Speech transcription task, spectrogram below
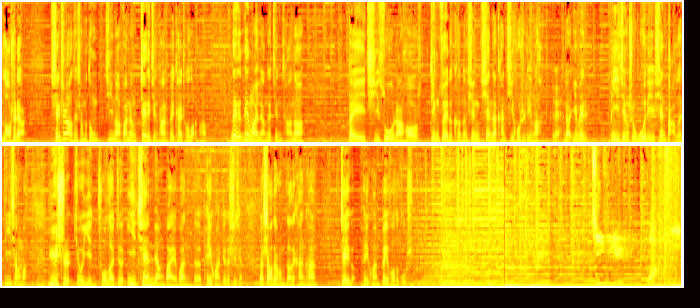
老实点儿。谁知道他什么动机呢？反正这个警察是被开除了啊。那个另外两个警察呢，被起诉然后定罪的可能性，现在看几乎是零啊。对，那因为。毕竟是屋里先打了第一枪嘛，于是就引出了这一千两百万的赔款这个事情。那稍待会儿我们再来看看这个赔款背后的故事。今日话题，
